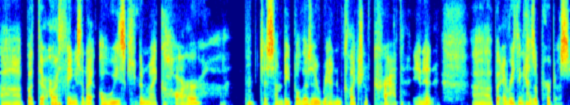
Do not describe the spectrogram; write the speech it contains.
Uh, but there are things that I always keep in my car to some people, there's a random collection of crap in it, uh, but everything has a purpose.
